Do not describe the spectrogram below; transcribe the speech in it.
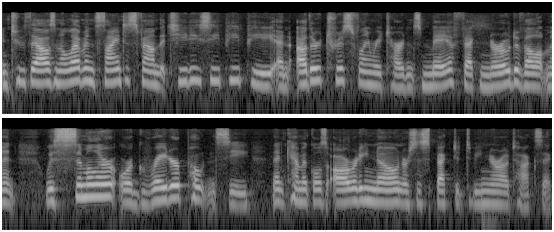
In 2011, scientists found that TDCPP and other tris flame retardants may affect neurodevelopment with similar or greater potency than chemicals already known or suspected to be neurotoxic.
